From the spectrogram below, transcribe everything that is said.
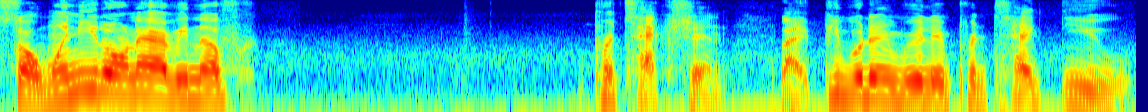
So when you don't have enough protection, like people didn't really protect you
